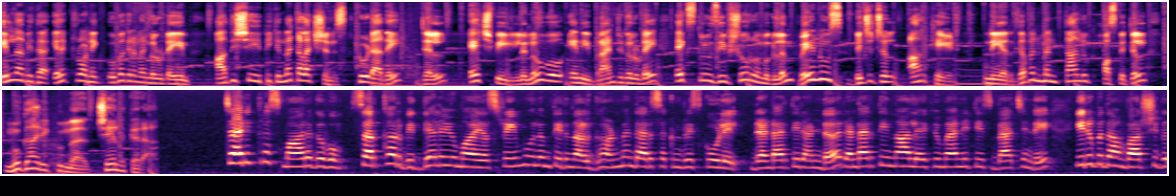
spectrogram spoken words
എല്ലാവിധ ഇലക്ട്രോണിക് ഉപകരണങ്ങളുടെയും അതിശയിപ്പിക്കുന്ന കളക്ഷൻസ് കൂടാതെ ഡെൽ എച്ച് പി ലിനോവോ എന്നീ ബ്രാൻഡുകളുടെ എക്സ്ക്ലൂസീവ് ഷോറൂമുകളും Venus digital arcade near government taluk hospital മുഗാരിക്കുന്ന ചേലക്കര. ചരിത്ര സ്മാരകവും സർക്കാർ വിദ്യാലയവുമായ ശ്രീമൂലം തിരുനാൾ ഗവൺമെന്റ് ഹയർ സെക്കൻഡറി സ്കൂളിൽ രണ്ടായിരത്തി രണ്ട് രണ്ടായിരത്തി നാല് ഹ്യൂമാനിറ്റീസ് ബാച്ചിന്റെ ഇരുപതാം വാർഷിക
